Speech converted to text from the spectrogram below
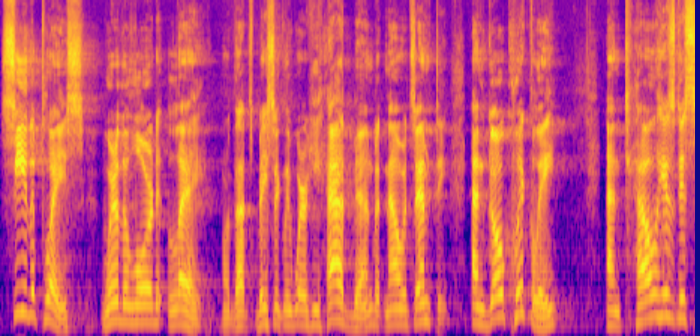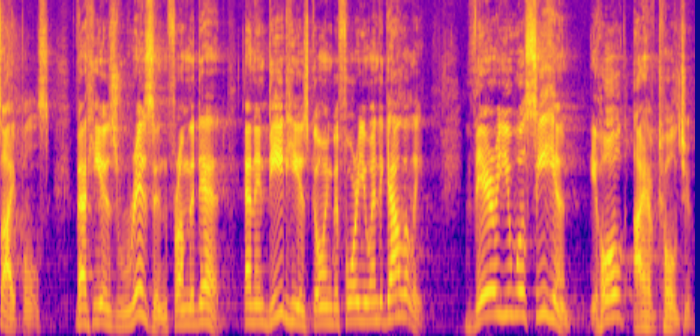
see the place where the Lord lay. Or that's basically where he had been, but now it's empty. And go quickly and tell his disciples that he is risen from the dead. And indeed, he is going before you into Galilee. There you will see him. Behold, I have told you.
